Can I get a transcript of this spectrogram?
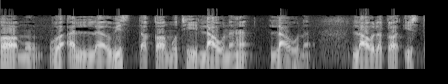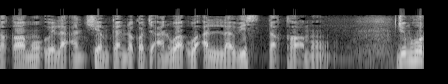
กามุวะอัลลาวิสตะกามุที่เรานะฮะเรานะเราแล้วก็อิสตะกามุเวลาอ่านเชื่อมกัน เราก็จะอ่านว่าวะอัลลาวิสตะกามุจุมฮุร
